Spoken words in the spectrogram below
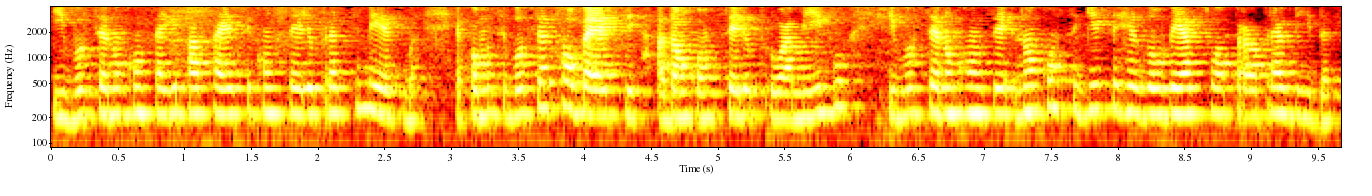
e você não consegue passar esse conselho para si mesma. É como se você soubesse a dar um conselho para o amigo e você não, não conseguisse resolver a sua própria vida.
